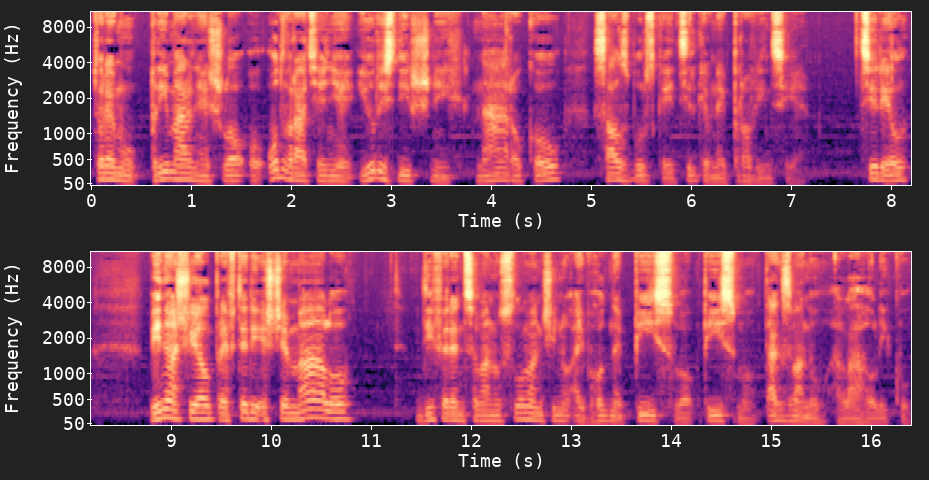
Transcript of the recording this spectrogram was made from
ktorému primárne šlo o odvrátenie jurisdikčných nárokov Salzburskej cirkevnej provincie. Cyril vynašiel pre vtedy ešte málo diferencovanú slovančinu aj vhodné písmo, písmo tzv. laholiku.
